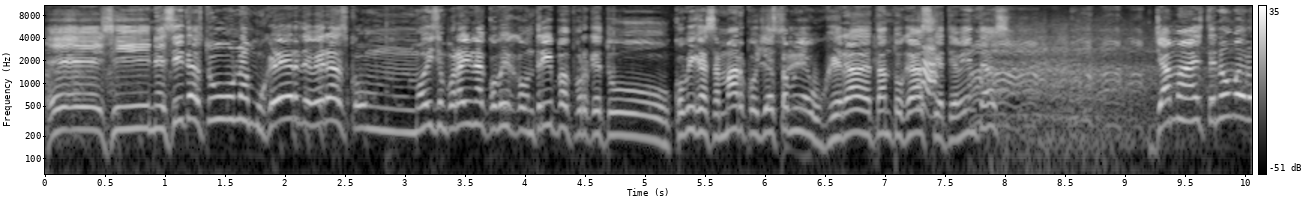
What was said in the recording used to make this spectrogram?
Eh, si necesitas tú una mujer, de veras, con, como dicen por ahí, una cobija con tripas, porque tu cobija San Marcos ya está muy agujerada de tanto gas que te aventas. Llama a este número.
